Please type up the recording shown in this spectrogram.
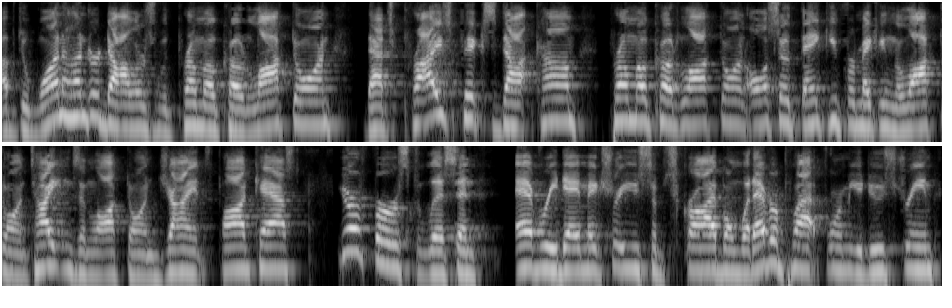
up to $100 with promo code locked on. That's prizepicks.com, promo code locked on. Also, thank you for making the Locked On Titans and Locked On Giants podcast your first listen every day. Make sure you subscribe on whatever platform you do stream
